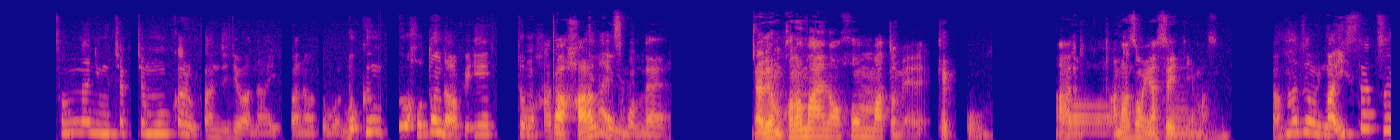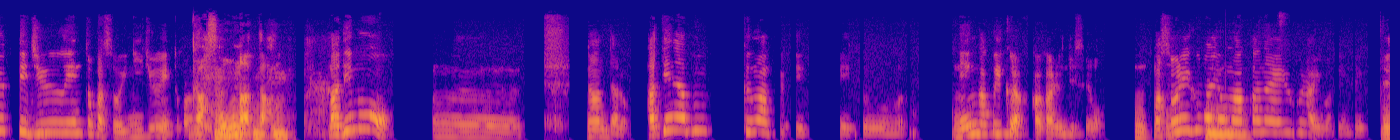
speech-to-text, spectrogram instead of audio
そんなにむちゃくちゃ儲かる感じではないかなと思う僕はほとんどアフィリエイトも貼ってあ、貼らないですもんね。あでもこの前の本まとめ結構、あ、でもアマゾン安いって言います。アマゾン、まあ、1冊って10円とかそういう20円とかあ、そうなんだ。まあでも、うーん、なんだろう、ハテナブックマークって、えっ、と、年額いくらかかかるんですよ。うんまあ、それぐらいを賄えるぐらいは全然。え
